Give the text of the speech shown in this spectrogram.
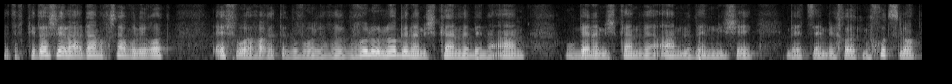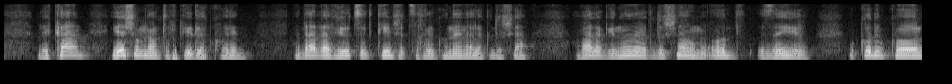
ותפקידו של האדם עכשיו הוא לראות איפה הוא עבר את הגבול. אבל הגבול הוא לא בין המשכן לבין העם, הוא בין המשכן והעם לבין מי שבעצם יכול להיות מחוץ לו. וכאן יש אמנם תפקיד לכהן. נדב ואביהו צודקים שצריך לגונן על הקדושה. אבל הגינון על הקדושה הוא מאוד זהיר. הוא קודם כל,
